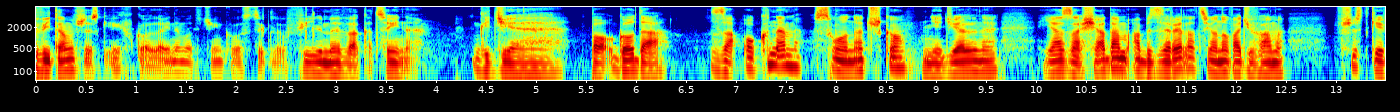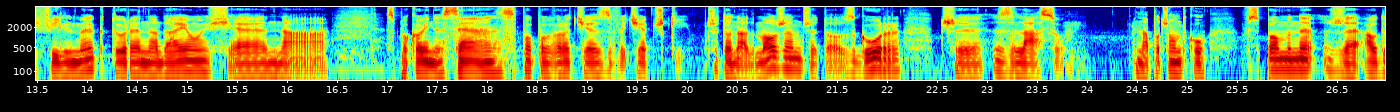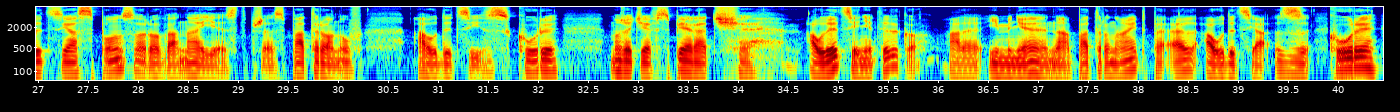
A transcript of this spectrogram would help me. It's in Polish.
Witam wszystkich w kolejnym odcinku z cyklu Filmy Wakacyjne, gdzie pogoda za oknem, słoneczko niedzielne. Ja zasiadam, aby zrelacjonować Wam wszystkie filmy, które nadają się na spokojny seans po powrocie z wycieczki. Czy to nad morzem, czy to z gór, czy z lasu. Na początku wspomnę, że audycja sponsorowana jest przez patronów audycji z Kury. Możecie wspierać audycję nie tylko, ale i mnie na patronite.pl. Audycja z Kury.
